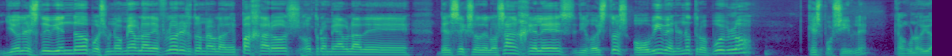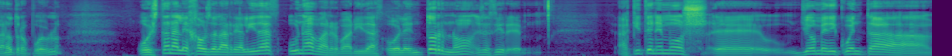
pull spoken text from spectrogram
Yo le estoy viendo, pues uno me habla de flores, otro me habla de pájaros, otro me habla de, del sexo de los ángeles. Digo, estos o viven en otro pueblo, que es posible, que alguno viva en otro pueblo, o están alejados de la realidad, una barbaridad. O el entorno, es decir, eh, aquí tenemos, eh, yo me di cuenta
